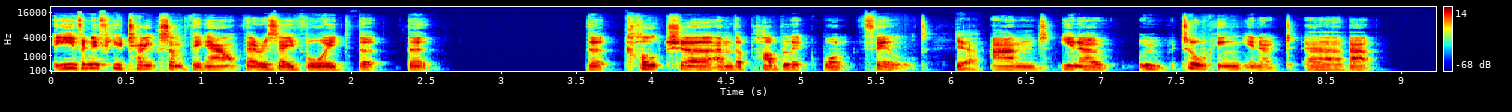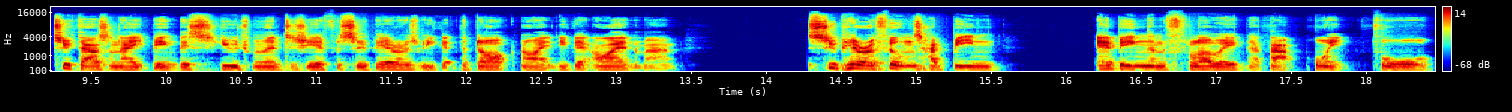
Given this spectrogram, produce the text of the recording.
even if you take something out, there is a void that that that culture and the public want filled. Yeah. and you know we were talking you know uh, about 2008 being this huge momentous year for superheroes. where you get the Dark Knight and you get Iron Man. Superhero films had been ebbing and flowing at that point for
